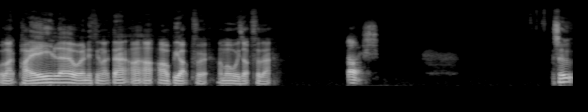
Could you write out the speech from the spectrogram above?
or like paella or anything like that, I, I, will be up for it. I'm always up for that. Nice. So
